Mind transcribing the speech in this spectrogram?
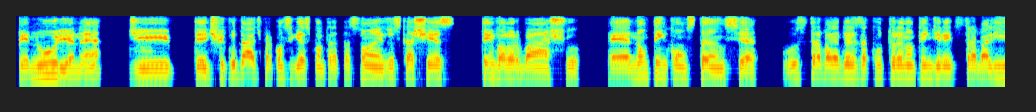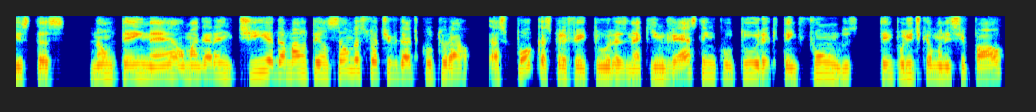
penúria, né, de ter dificuldade para conseguir as contratações, os cachês têm valor baixo, é, não tem constância, os trabalhadores da cultura não têm direitos trabalhistas, não têm né, uma garantia da manutenção da sua atividade cultural. As poucas prefeituras né, que investem em cultura, que têm fundos, têm política municipal,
